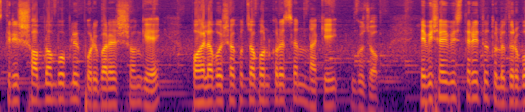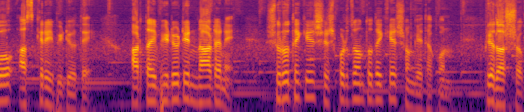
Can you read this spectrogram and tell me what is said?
স্ত্রী শবনম বুবলির পরিবারের সঙ্গে পহেলা বৈশাখ উদযাপন করেছেন নাকি গুজব? এ বিষয়ে বিস্তারিত তুলে ধরব আজকের এই ভিডিওতে। আর তাই ভিডিওটি না টেনে শুরু থেকে শেষ পর্যন্ত দেখে সঙ্গে থাকুন। প্রিয় দর্শক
